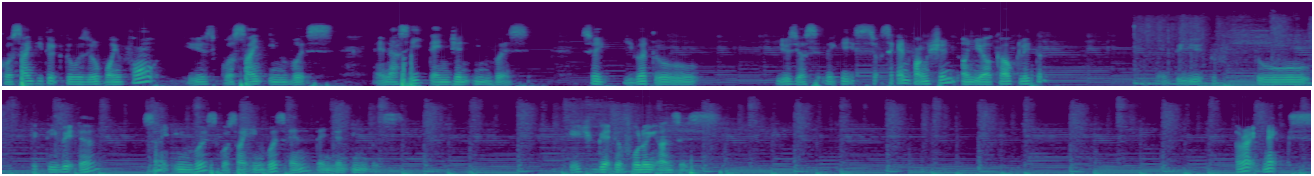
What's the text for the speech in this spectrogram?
cosine theta equals to 0.4, use cosine inverse and lastly tangent inverse so you got to use your second function on your calculator to, to, activate the sine inverse, cosine inverse and tangent inverse. Okay, you get the following answers. Alright, next.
